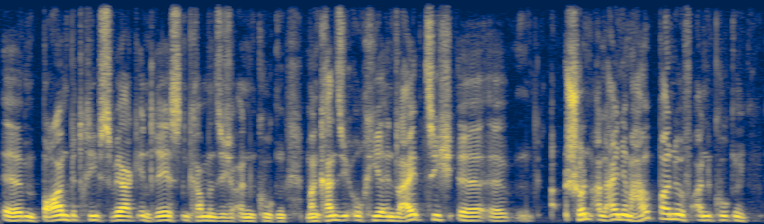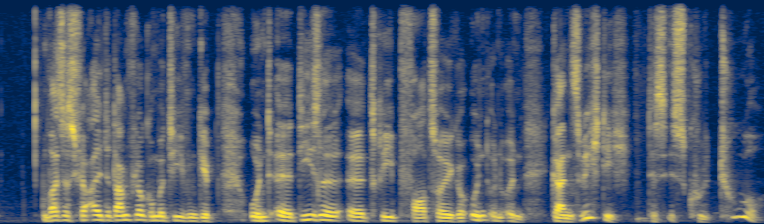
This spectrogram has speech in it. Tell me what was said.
äh, Bahnbetriebswerk in Dresden kann man sich angucken. Man kann sich auch hier in Leipzig äh, äh schon allein im Hauptbahnhof angucken was es für alte Dampflokomotiven gibt und äh, Dieseltriebfahrzeuge und, und, und. Ganz wichtig, das ist Kultur,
